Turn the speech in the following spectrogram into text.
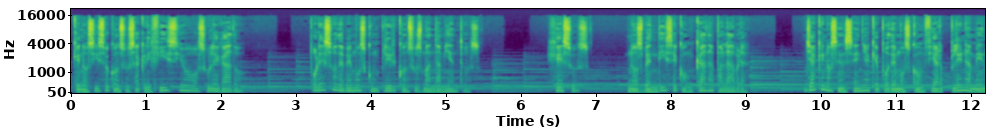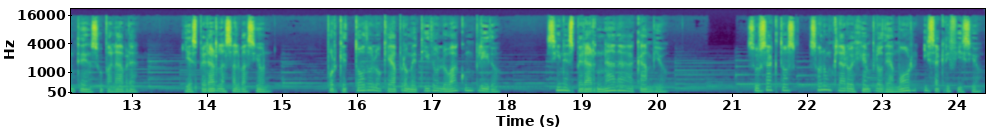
que nos hizo con su sacrificio o su legado. Por eso debemos cumplir con sus mandamientos. Jesús nos bendice con cada palabra, ya que nos enseña que podemos confiar plenamente en su palabra y esperar la salvación, porque todo lo que ha prometido lo ha cumplido, sin esperar nada a cambio. Sus actos son un claro ejemplo de amor y sacrificio.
